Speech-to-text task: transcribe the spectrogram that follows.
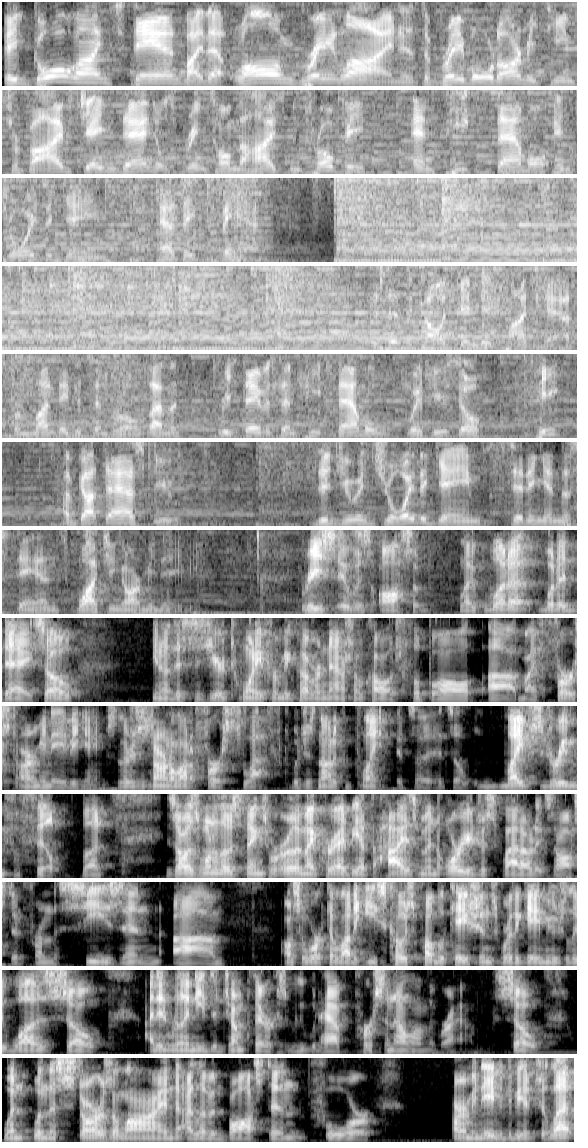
A goal line stand by that long gray line as the brave old Army team survives. Jayden Daniels brings home the Heisman Trophy, and Pete Thamel enjoys a game as a fan. This is the College Game Day podcast for Monday, December 11th. Rece Davis and Pete Thamel with you. So, Pete, I've got to ask you did you enjoy the game sitting in the stands watching Army Navy? Rece, it was awesome. Like what a what a day. So, you know, this is year 20 for me covering national college football. Uh, my first Army Navy game. So there just aren't a lot of firsts left, which is not a complaint. It's a it's a life's dream fulfilled. But it's always one of those things where early in my career I'd be at the Heisman, or you're just flat out exhausted from the season. Um, also worked a lot of East Coast publications where the game usually was. So I didn't really need to jump there because we would have personnel on the ground. So when when the stars aligned, I live in Boston for Army Navy to be at Gillette.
